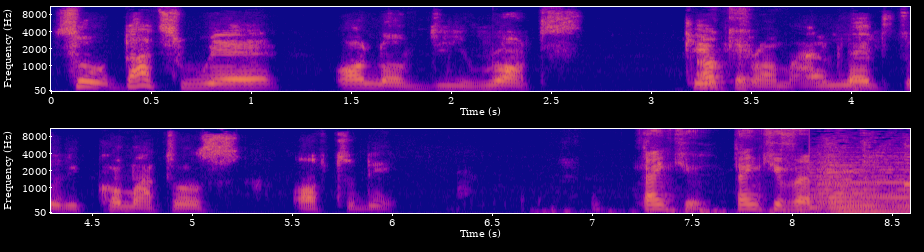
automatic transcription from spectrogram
So that's where all of the rots came Okay. from and led to the comatose of today. Thank you. Thank you very much.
